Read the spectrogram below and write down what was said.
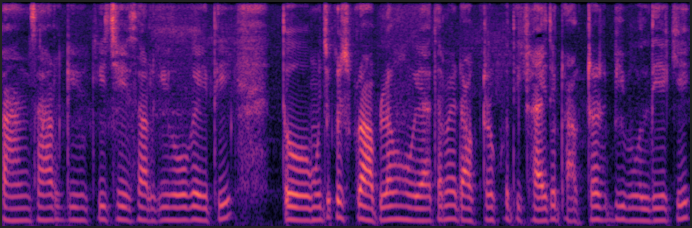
पाँच साल की की छः साल की हो गई थी तो मुझे कुछ प्रॉब्लम हो गया था। मैं डॉक्टर को दिखाई तो डॉक्टर भी बोल दिए कि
